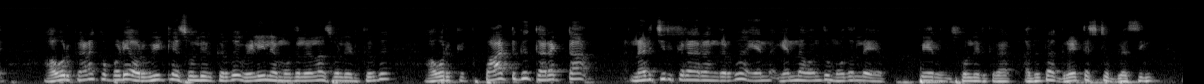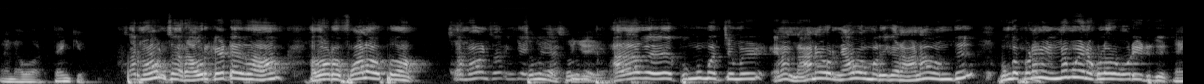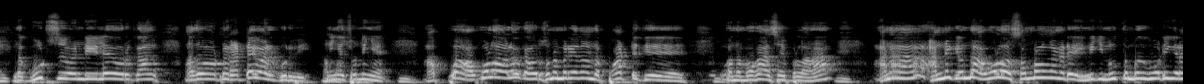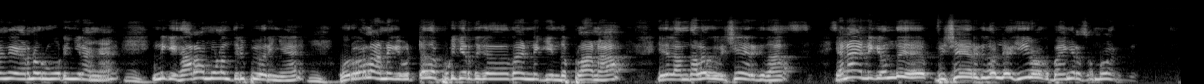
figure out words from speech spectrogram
அவர் கணக்குப்படி அவர் வீட்டிலே சொல்லியிருக்கிறது வெளியில் முதலெல்லாம் சொல்லியிருக்கிறது. அவருக்கு பாட்டுக்கு கரெக்டாக நடிச்சிருக்கிறாருங்கிறதும் என்ன என்னை வந்து முதல்ல பேர் சொல்லியிருக்கிறார். அதுதான் greatest blessing and award thank you sir மோகன் சார் அவர் கேட்டது தான் அதோட ஃபாலோ அப் தான். சார் மோகன் சார் இங்கே சொல்லுங்க சொல்லுங்க. அதாவது குங்குமச்சிமிழ் ஏன்னா நானே ஒரு ஞாபகம் மறந்துக்கிறேன். ஆனால் வந்து உங்கள் படம் இன்னமும் எனக்குள்ளார ஓடிட்டு இருக்கு இந்த கூட்ஸ் வண்டியில ஒரு கால் அது ஒன்று ரெட்டைவால் குருவி நீங்கள் சொன்னீங்க. அப்போ அவ்வளோ அளவுக்கு அவர் சொன்ன மாதிரியே தான் அந்த பாட்டுக்கு அந்த முக அசைப்பெல்லாம். ஆனால் அன்னைக்கு வந்து அவ்வளோ சம்பளம்லாம் கிடையாது. இன்னைக்கு நூற்றம்பது கோடிங்கிறாங்க இரநூறு கோடிங்கிறாங்க. ம். இன்னைக்கு ஹரா மூலம் திருப்பி வரீங்க. ஒருவேளை அன்னைக்கு விட்டதை பிடிக்கிறதுக்காக தான் இன்னைக்கு இந்த பிளானா? இதில் அந்த அளவுக்கு விஷயம் இருக்குதா? ஏன்னா இன்னைக்கு வந்து விஷயம் இருக்குதோ இல்லையோ ஹீரோவுக்கு பயங்கர சம்பளம் இருக்குது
